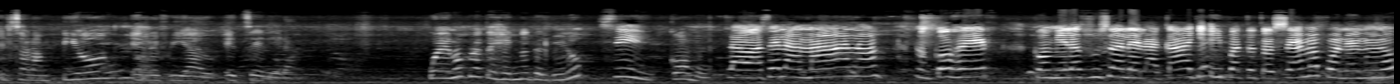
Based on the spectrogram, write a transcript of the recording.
el sarampión, el resfriado, etc. ¿Podemos protegernos del virus? Sí. ¿Cómo? Lavarse las manos, no coger comida sucia de la calle y para tosemos ponernos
